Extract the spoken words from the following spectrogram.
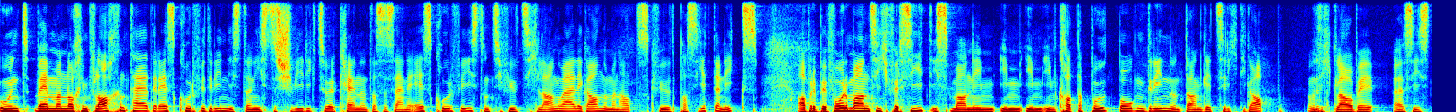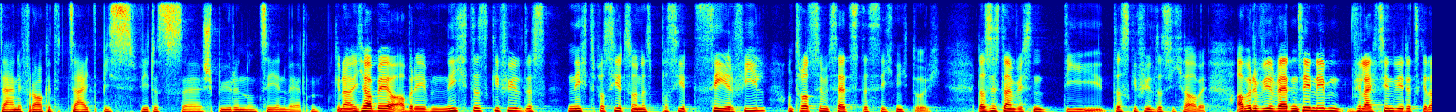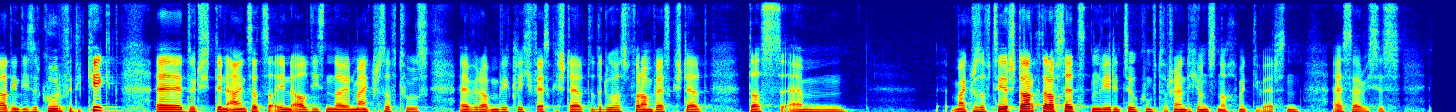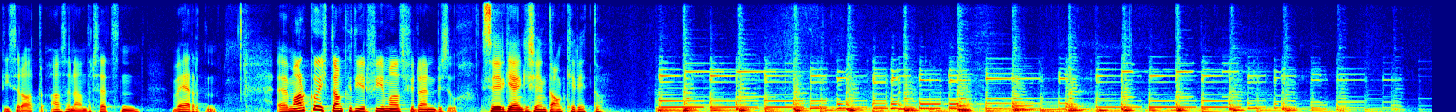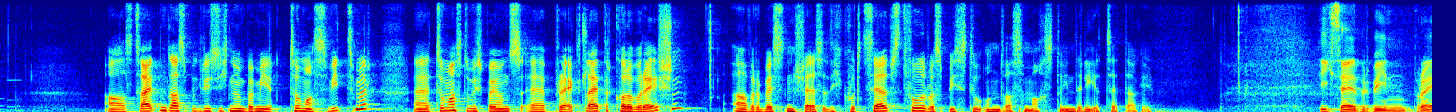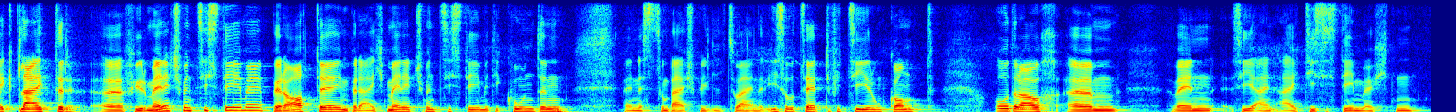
Und wenn man noch im flachen Teil der S-Kurve drin ist, dann ist es schwierig zu erkennen, dass es eine S-Kurve ist und sie fühlt sich langweilig an und man hat das Gefühl, passiert ja nichts. Aber bevor man sich versieht, ist man im, im, im, im Katapultbogen drin und dann geht es richtig ab. Und ich glaube, es ist eine Frage der Zeit, bis wir das äh, spüren und sehen werden. Genau, ich habe aber eben nicht das Gefühl, dass nichts passiert, sondern es passiert sehr viel und trotzdem setzt es sich nicht durch. Das ist ein bisschen die, das Gefühl, das ich habe. Aber wir werden sehen, eben, vielleicht sind wir jetzt gerade in dieser Kurve gekickt äh, durch den Einsatz in all diesen neuen Microsoft-Tools. Äh, wir haben wirklich festgestellt, oder du hast vor allem festgestellt, dass ähm, Microsoft sehr stark darauf setzt und wir in Zukunft wahrscheinlich uns noch mit diversen äh, Services dieser Art auseinandersetzen werden. Äh, Marco, ich danke dir vielmals für deinen Besuch. Sehr gern geschehen, danke Reto. Als zweiten Gast begrüße ich nun bei mir Thomas Wittmer. Äh, Thomas, du bist bei uns äh, Projektleiter Collaboration, aber am besten stellst du dich kurz selbst vor. Was bist du und was machst du in der IOZ AG? Ich selber bin Projektleiter äh, für Managementsysteme, berate im Bereich Managementsysteme die Kunden, wenn es zum Beispiel zu einer ISO-Zertifizierung kommt oder auch ähm, wenn sie ein IT-System möchten,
